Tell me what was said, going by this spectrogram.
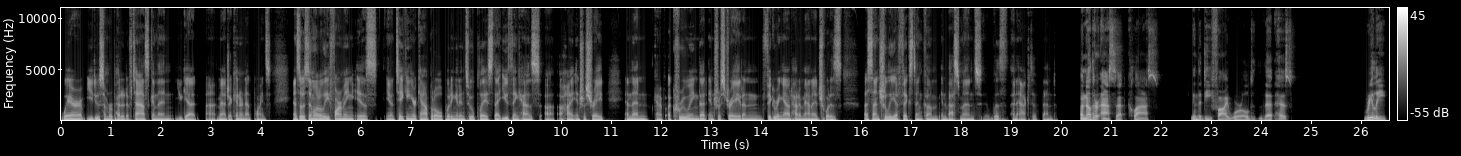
where you do some repetitive task and then you get uh, magic internet points. And so similarly farming is you know taking your capital putting it into a place that you think has a, a high interest rate and then kind of accruing that interest rate and figuring out how to manage what is essentially a fixed income investment with an active bend. Another asset class in the DeFi world that has really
